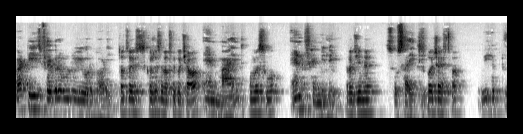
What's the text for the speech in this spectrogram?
What is favorable to your body To, co jest korzystne dla twojego ciała, and mind umysłu, and family, rodziny, society, społeczeństwa. we have to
